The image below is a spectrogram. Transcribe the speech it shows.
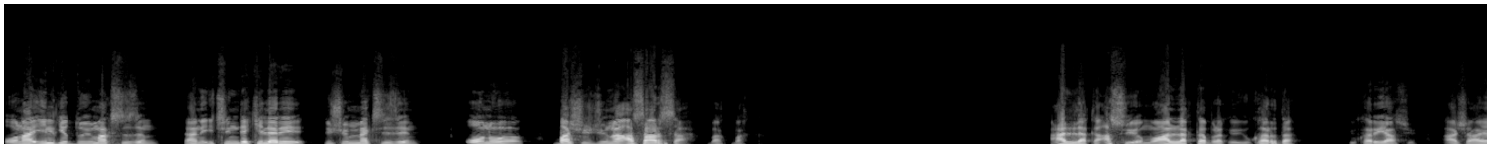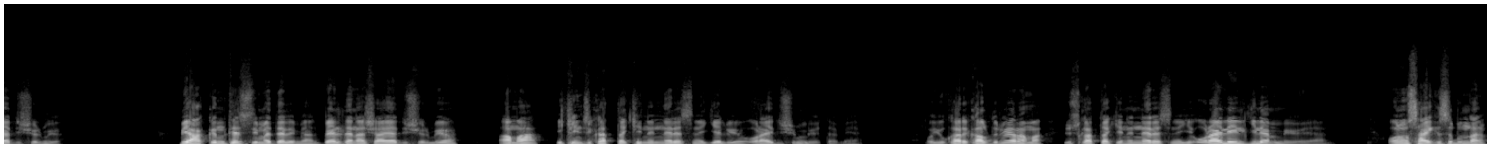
ona ilgi duymaksızın yani içindekileri düşünmeksizin onu başucuna asarsa bak bak. Allaka asıyor muallakta bırakıyor yukarıda yukarıya asıyor aşağıya düşürmüyor bir hakkını teslim edelim yani belden aşağıya düşürmüyor ama ikinci kattakinin neresine geliyor orayı düşünmüyor tabii yani. O yukarı kaldırıyor ama üst kattakinin neresine geliyor orayla ilgilenmiyor yani. Onun saygısı bundan.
